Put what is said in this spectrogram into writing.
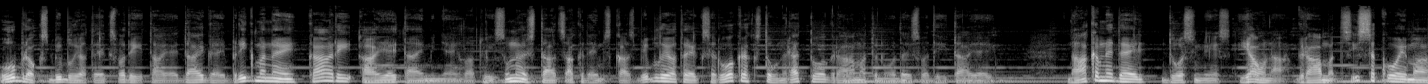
Ulbroks bibliotēkas vadītājai Daigai Brigmanai, kā arī Ājai Taimiņai, Latvijas Universitātes akadēmiskās bibliotēkas rokrakstu un reto grāmatu nodaļas vadītājai. Nākamnedēļ dosimies jaunā grāmatas izsakojumā,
